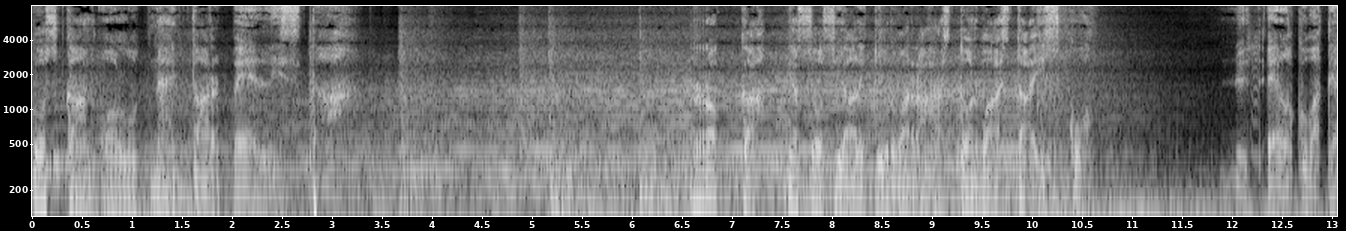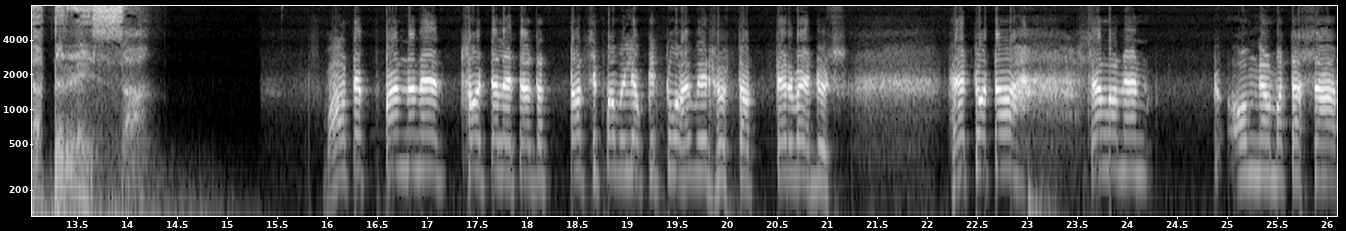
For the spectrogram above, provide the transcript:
koskaan ollut näin tarpeellista. Rokka ja sosiaaliturvarahaston vastaisku. Nyt elokuvateattereissa. Valte Pannanen soittelee täältä Tatsipaviljokin tuohivirsusta. Tervehdys. He tuota, sellainen ongelma tässä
